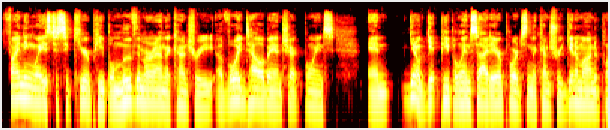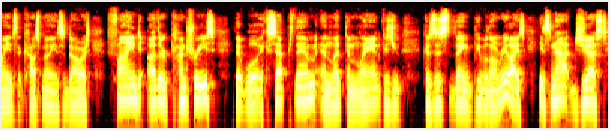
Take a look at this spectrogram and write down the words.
finding ways to secure people, move them around the country, avoid Taliban checkpoints, and you know get people inside airports in the country, get them onto planes that cost millions of dollars, find other countries that will accept them and let them land because you because this is the thing people don't realize. It's not just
